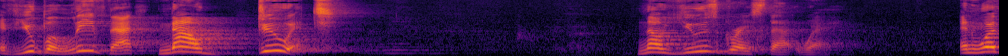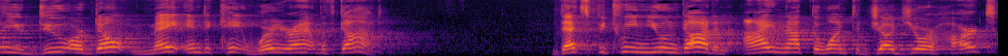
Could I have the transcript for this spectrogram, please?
if you believe that, now do it. Now use grace that way. And whether you do or don't may indicate where you're at with God. That's between you and God, and I'm not the one to judge your heart.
